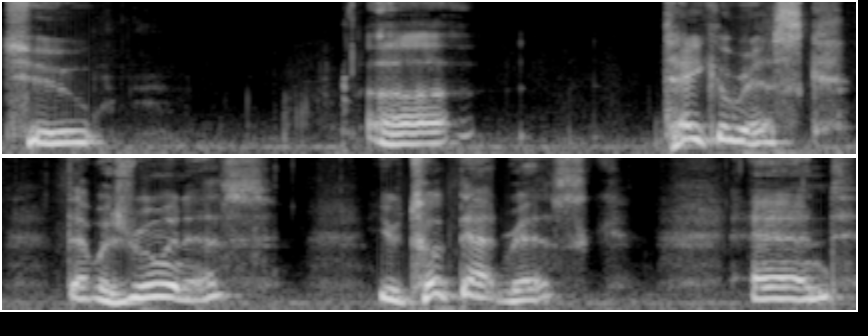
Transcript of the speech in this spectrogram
to uh, take a risk that was ruinous, you took that risk, and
